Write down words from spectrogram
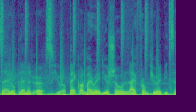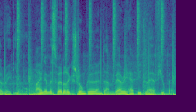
Hello Planet Earth. You are back on my radio show live from Pure Ibiza Radio. My name is Frederic Stunkel and I'm very happy to have you back.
